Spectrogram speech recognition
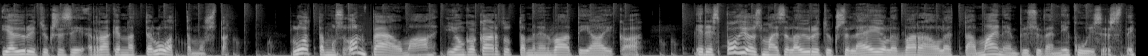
ja yrityksesi rakennatte luottamusta? Luottamus on pääomaa, jonka kartuttaminen vaatii aikaa. Edes pohjoismaisella yrityksellä ei ole varaa olettaa maineen pysyvän ikuisesti.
